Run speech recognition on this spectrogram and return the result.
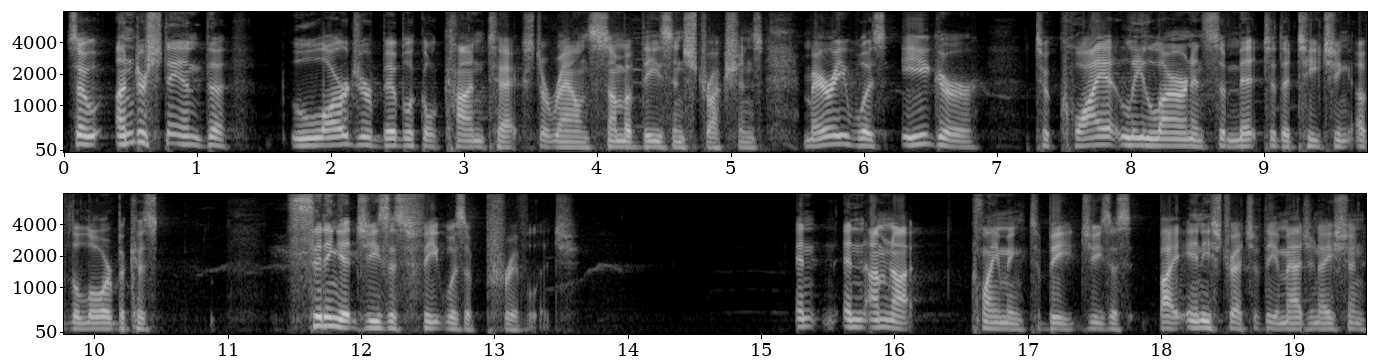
So understand the, larger biblical context around some of these instructions. Mary was eager to quietly learn and submit to the teaching of the Lord because sitting at Jesus' feet was a privilege. And, and I'm not claiming to be Jesus by any stretch of the imagination,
